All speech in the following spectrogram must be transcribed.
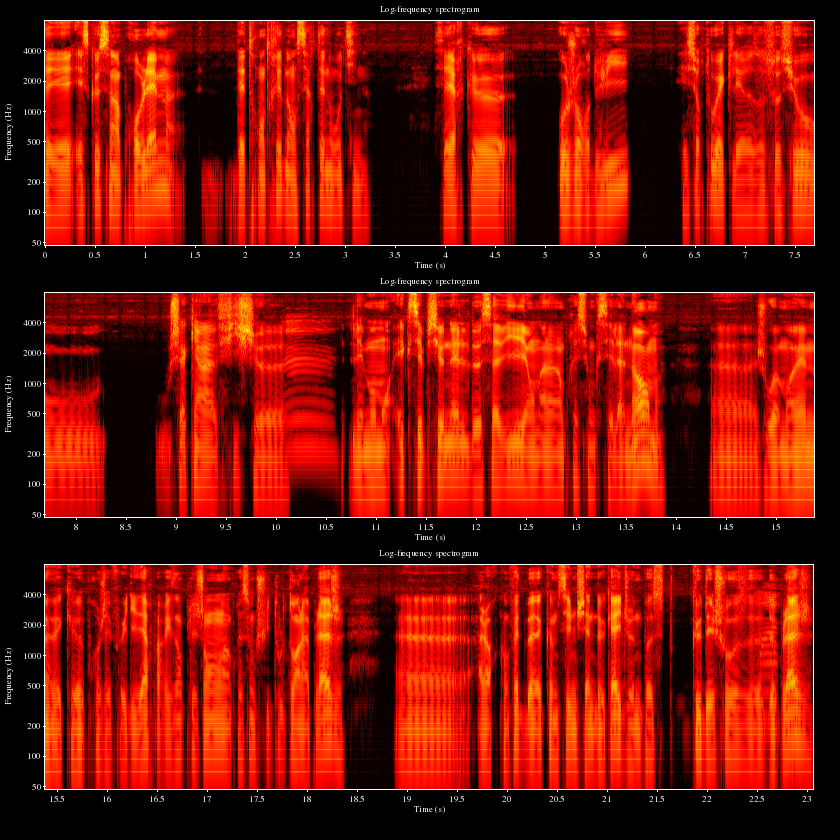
Est-ce que c'est un problème d'être entré dans certaines routines? C'est-à-dire que aujourd'hui, et surtout avec les réseaux sociaux où, où chacun affiche euh, les moments exceptionnels de sa vie et on a l'impression que c'est la norme. Euh, je vois moi-même avec euh, Projet Folie Leader, par exemple, les gens ont l'impression que je suis tout le temps à la plage, alors qu'en fait, bah, comme c'est une chaîne de kite, je ne poste que des choses de plage.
